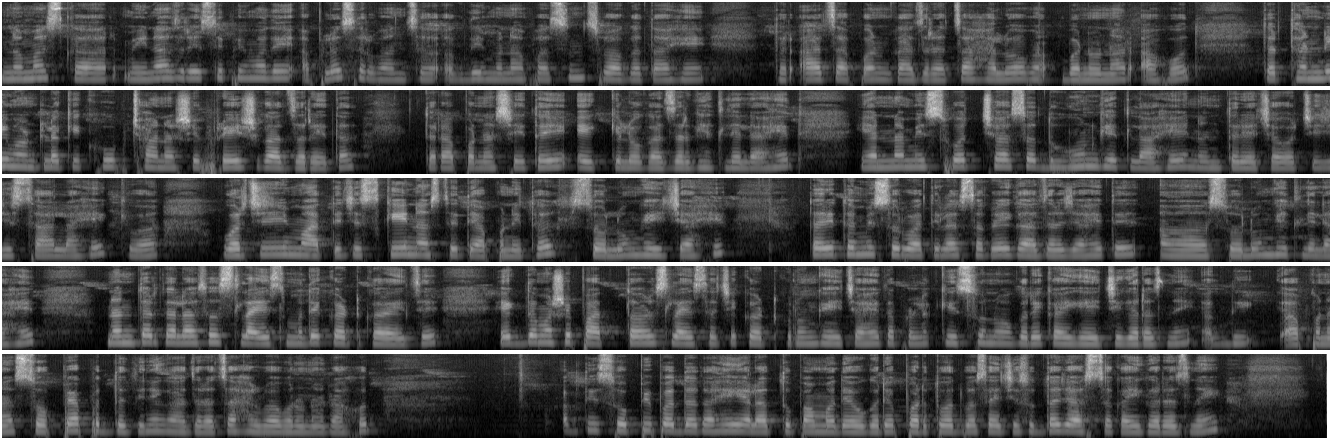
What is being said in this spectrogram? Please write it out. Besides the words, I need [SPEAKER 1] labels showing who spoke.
[SPEAKER 1] नमस्कार मीनाज रेसिपीमध्ये आपलं सर्वांचं अगदी मनापासून स्वागत आहे. तर आज आपण गाजराचा हलवा ब- बनवणार आहोत. तर थंडी म्हटलं की खूप छान असे फ्रेश गाजर येतात. तर आपण असे इथे एक किलो गाजर घेतलेले आहेत. यांना मी स्वच्छ असं धुवून घेतलं आहे. नंतर याच्यावरची जी साल आहे किंवा वरची जी मातीची स्किन असते ती आपण इथं सोलून घ्यायची आहे. तर इथं मी सुरुवातीला सगळे गाजर जे आहे ते सोलून घेतलेले आहेत. नंतर त्याला असं स्लाईसमध्ये कट करायचे. एकदम असे पातळ स्लाईसाचे कट करून घ्यायचे आहेत. आपल्याला किसून वगैरे काही घ्यायची गरज नाही. अगदी आपण आज सोप्या पद्धतीने गाजराचा हलवा बनवणार आहोत. अगदी सोपी पद्धत आहे. याला तुपामध्ये वगैरे परतवत बसायची सुद्धा जास्त काही गरज नाही.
